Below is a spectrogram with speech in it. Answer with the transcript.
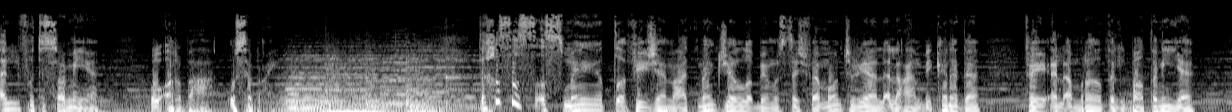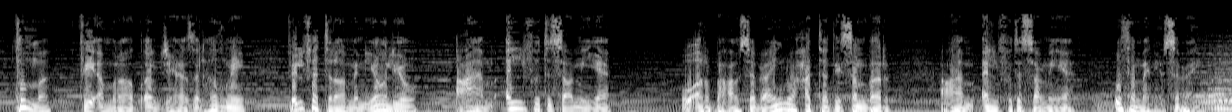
1974 تخصص الصميط في جامعة ماكجل بمستشفى مونتريال العام بكندا في الأمراض الباطنية ثم في أمراض الجهاز الهضمي في الفترة من يوليو عام 1974 وحتى ديسمبر عام 1978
